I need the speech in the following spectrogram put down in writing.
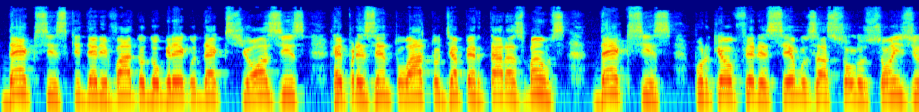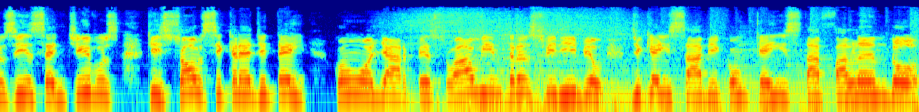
Dexis, que derivado do grego dexiosis, representa o ato de apertar as mãos. Dexis, porque oferecemos as soluções e os incentivos que só o Sicredi tem com um olhar pessoal e intransferível de quem sabe com quem está falando.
